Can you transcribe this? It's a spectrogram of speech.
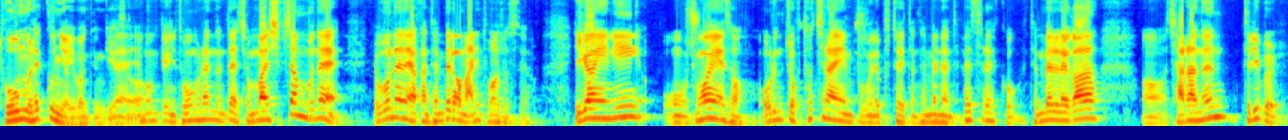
도움을 했군요 이번 경기에서. 네, 이번 경기 도움을 했는데 전반 13분에 이번에는 약간 덴벨레가 많이 도와줬어요. 이강인이 어, 중앙에서 오른쪽 터치라인 부분에 붙어있던 덴벨레한테 패스를 했고 덴벨레가 어, 잘하는 드리블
